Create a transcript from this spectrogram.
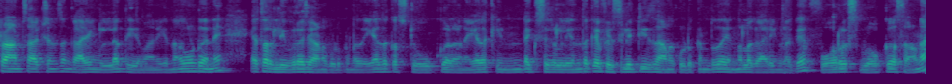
ട്രാൻസാക്ഷൻസും കാര്യങ്ങളെല്ലാം തീരുമാനിക്കുന്നത്. അതുകൊണ്ട് തന്നെ എത്ര ലിവറേജ് ആണ് കൊടുക്കേണ്ടത്? ഏതൊക്കെ സ്റ്റോക്കുകളാണ് ഏതൊക്കെ ഇൻഡെക്സുകൾ എന്തൊക്കെ ഫെസിലിറ്റീസ് ആണ് കൊടുക്കേണ്ടത്? എന്നുള്ള കാര്യങ്ങളൊക്കെ ഫോറക്സ് ബ്രോക്കേഴ്സാണ്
